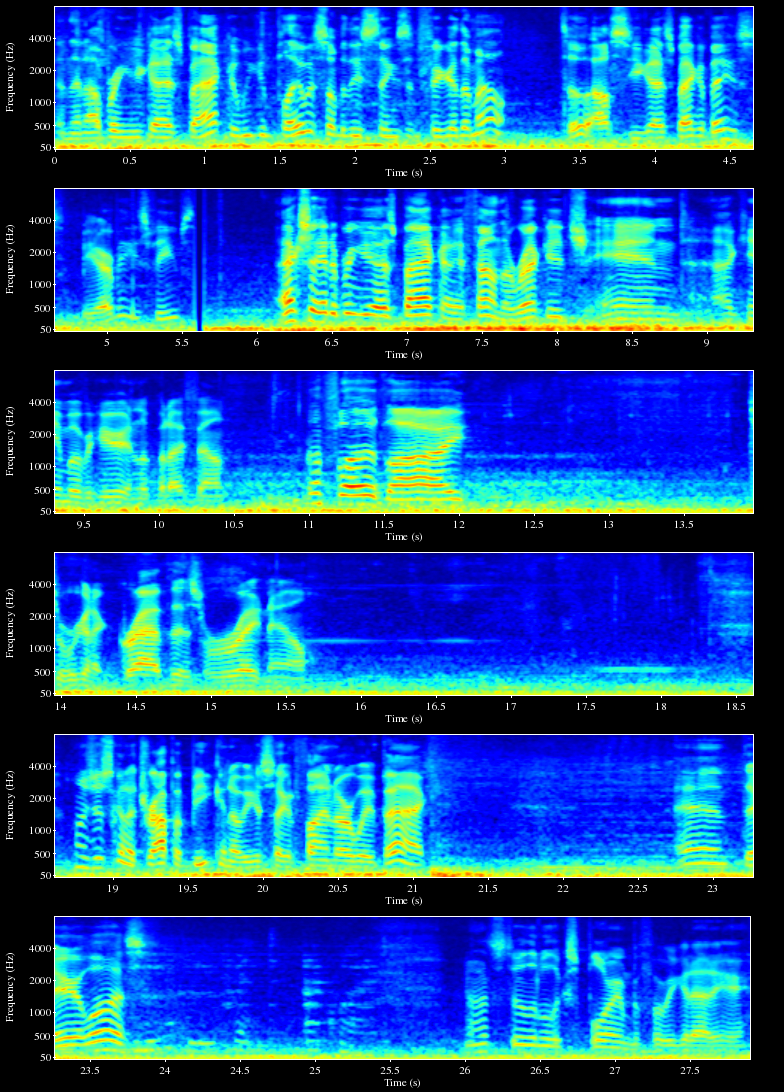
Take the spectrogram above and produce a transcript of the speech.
And then I'll bring you guys back and we can play with some of these things and figure them out. So I'll see you guys back at base. BRBs, peeps. Actually, I had to bring you guys back. I found the wreckage and I came over here and look what I found. A floodlight. So we're going to grab this right now. I was just going to drop a beacon over here so I could find our way back. And there it was. Now let's do a little exploring before we get out of here.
